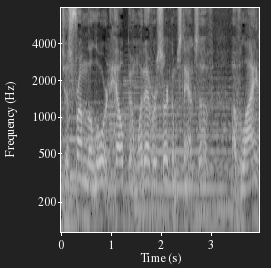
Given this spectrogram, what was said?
just from the Lord, help in whatever circumstance of, of life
